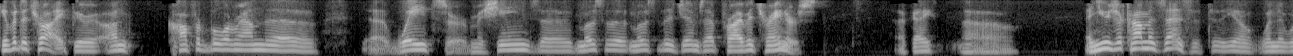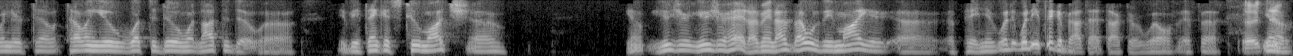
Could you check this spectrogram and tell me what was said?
give it a try. If you're uncomfortable around the uh, weights or machines, uh, most of the most of the gyms have private trainers. Okay, uh, and use your common sense to you know when they're when they're tell, telling you what to do and what not to do. Uh, if you think it's too much, uh, you know, use your use your head. I mean, that, that would be my uh, opinion. What, what do you think about that, Doctor Will? If uh, Uh, you know,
